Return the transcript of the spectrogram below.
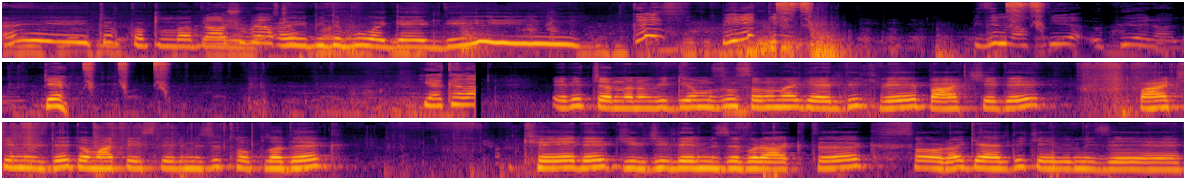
Ay çok tatlılar. Ya şu beyaz çok- Ay bir de bu geldi. Kız beni Bizim lastiği öpüyor herhalde. Gel. Yakala. Evet canlarım videomuzun sonuna geldik ve bahçede bahçemizde domateslerimizi topladık. Köye de civcivlerimizi bıraktık. Sonra geldik evimize.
